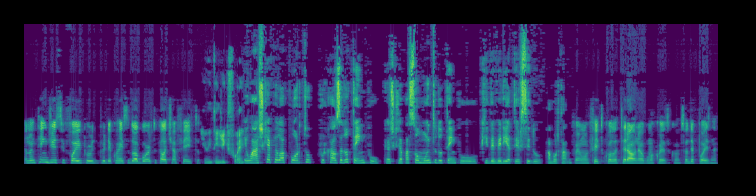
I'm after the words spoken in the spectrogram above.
Eu não entendi se foi por, por decorrência do aborto que ela tinha feito. Eu entendi que foi. Eu acho que é pelo aborto por causa do tempo. Que eu acho que já passou muito do tempo que deveria ter sido abortado. Foi um efeito colateral, né? Alguma coisa que aconteceu depois, né?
